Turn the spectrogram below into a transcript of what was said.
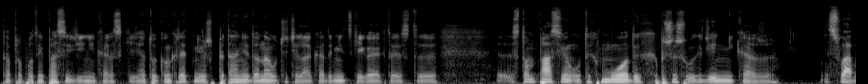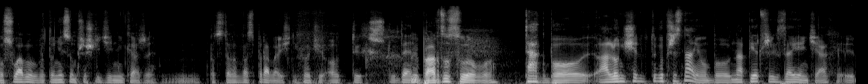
To a propos tej pasji dziennikarskiej, a tu konkretnie już pytanie do nauczyciela akademickiego, jak to jest y, z tą pasją u tych młodych, przyszłych dziennikarzy. Słabo, słabo, bo to nie są przyszli dziennikarze. Podstawowa sprawa, jeśli chodzi o tych studentów. bardzo surowo. Tak, bo, ale oni się do tego przyznają, bo na pierwszych zajęciach y,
